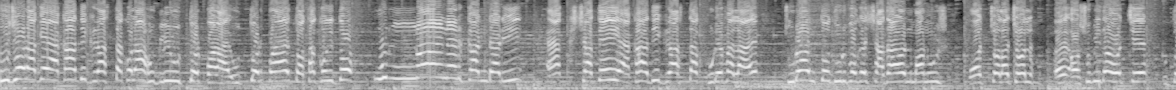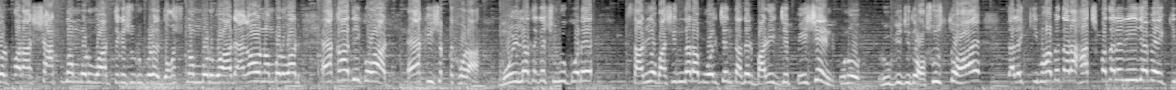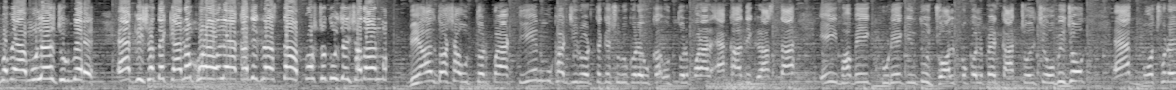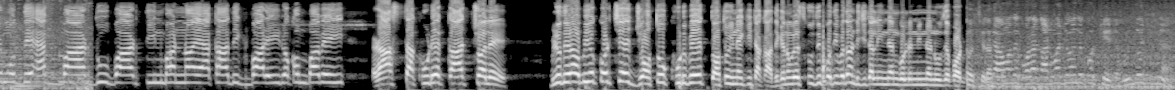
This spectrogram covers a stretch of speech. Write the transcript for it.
পুজোর আগে একাধিক রাস্তা খোলা হুগলির উত্তরপাড়ায়। উত্তরপাড়ায় তথাকথিত উন্নয়নের কাণ্ডারি একসাথেই একাধিক রাস্তা খুঁড়ে ফেলায়। চূড়ান্ত দুর্ভোগের সাধারণ মানুষ পথ চলাচল অসুবিধা হচ্ছে। উত্তরপাড়ার সাত নম্বর ওয়ার্ড থেকে শুরু করে দশ নম্বর ওয়ার্ড, এগারো নম্বর ওয়ার্ড, একাধিক ওয়ার্ড এক হিসাবে খোলা। মহিলা থেকে শুরু করে স্থানীয় বাসিন্দারা বলছেন তাদের বাড়ির যে পেশেন্ট কোনো রুগী যদি অসুস্থ হয়, তাহলে কীভাবে তারা হাসপাতালে নিয়ে যাবে? কীভাবে অ্যাম্বুলেন্স ঢুকবে? একই সাথে কেন খোলা হলে একাধিক রাস্তা? প্রশ্ন তুলছেন সাধারণ। বেহাল দশা উত্তরপাড়ার টিএন মুখার্জি রোড থেকে শুরু করে উত্তরপাড়ার একাধিক রাস্তা, এইভাবেই খুঁড়ে কিন্তু জল প্রকল্পের কাজ চলছে অভিযোগ। এক বছরের মধ্যে একবার, দুবার, তিনবার নয়, একাধিকবার এই রকম ভাবেই রাস্তা খুঁড়ে কাজ চলে। বিরোধীরা অভিযোগ করছে যত খুঁড়বে ততই নাকি টাকা। দেখে নেব এক্সক্লুসিভ প্রতিবেদন ডিজিটাল ইন্ডিয়ান গোল্ডেন ইন্ডিয়া নিউজে পড়তে হচ্ছে এটা আমাদের গলা কাটবার জন্য করছে এটা বুঝতে পারছিস না?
